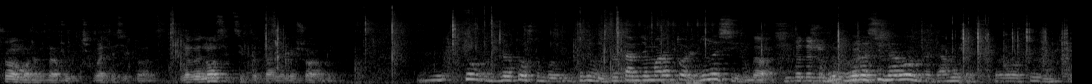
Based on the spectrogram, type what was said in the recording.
що ми можемо зробити в цій ситуації? Не виносити ці питання, чи що робити? Кто за то, чтобы Кирилл, Это там, где мораторий. выноси. Да. Ну, подожди. Вы- Выноси на розгляд, а мы сейчас проголосуем. всё.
